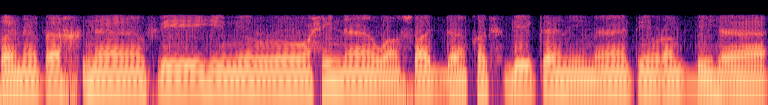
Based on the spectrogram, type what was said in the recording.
فنفخنا فيه من روحنا وصدقت بكلمات ربها.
